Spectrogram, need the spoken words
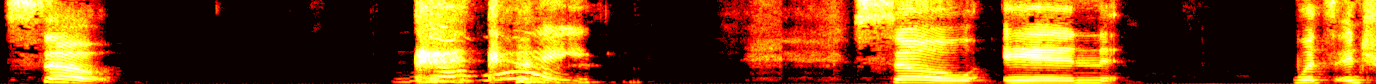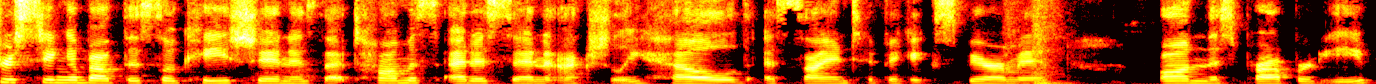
So, No way. So, in what's interesting about this location is that Thomas Edison actually held a scientific experiment on this property.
